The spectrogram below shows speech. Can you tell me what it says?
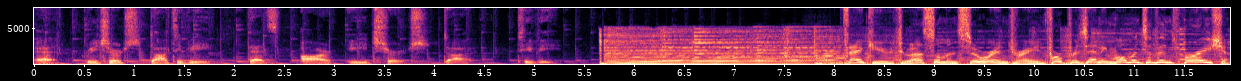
at rechurch.tv. That's R E Church.tv. Thank you to Esselman Sewer and Drain for presenting Moments of Inspiration.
